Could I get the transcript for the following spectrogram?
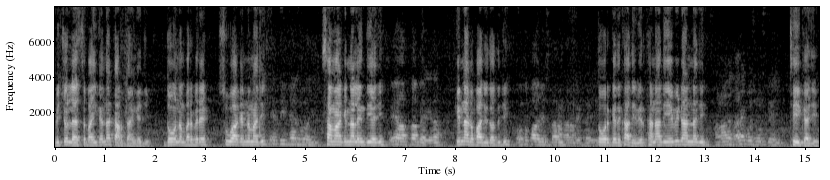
ਵਿੱਚੋਂ ਲੈਸ ਬਾਈ ਕਹਿੰਦਾ ਕਰ ਦਾਂਗੇ ਜੀ। ਦੋ ਨੰਬਰ ਵੀਰੇ ਸੂਆ ਕਿੰਨਾ ਜੀ? ਇਹ ਤੀਜਾ ਸੂਆ ਜੀ। ਸਮਾਂ ਕਿੰਨਾ ਲੈਂਦੀ ਹੈ ਜੀ? ਇਹ ਹਫਤਾ ਪਿਆ ਜੀ ਇਹਦਾ। ਕਿੰਨਾ ਕੁ ਬਾਜੂ ਦੁੱਧ ਜੀ? ਉਹ ਤੋਂ ਪਾ ਜੀ 17 18 ਲੀਟਰ ਜੀ। ਤੋਰ ਕੇ ਦਿਖਾ ਦੀ ਵੀਰ ਥਣਾ ਦੀ ਇਹ ਵੀ ਡਨ ਆ ਜੀ। ਖਾਣਾ ਦੇ ਸਾਰੇ ਕੁਝ ਓਕੇ ਆ ਜੀ। ਠੀਕ ਹੈ ਜੀ।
